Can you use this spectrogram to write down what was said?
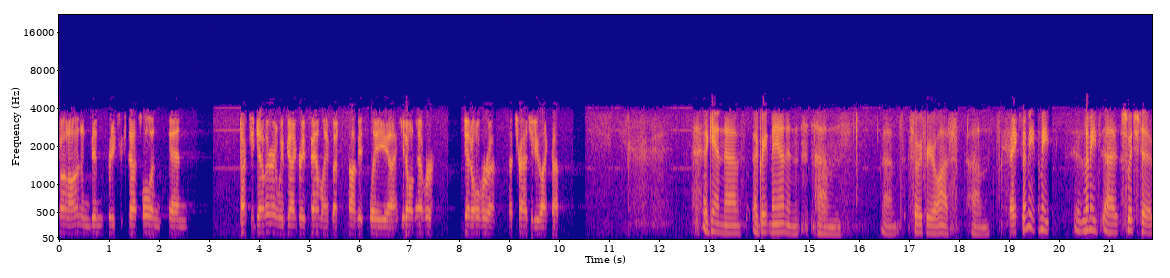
gone on and been pretty successful and and stuck together, and we've got a great family. But obviously, uh, you don't ever get over a, a tragedy like that again, uh, a great man, and um, uh, sorry for your loss. Um, Thank you. Let me let me let me uh, switch to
